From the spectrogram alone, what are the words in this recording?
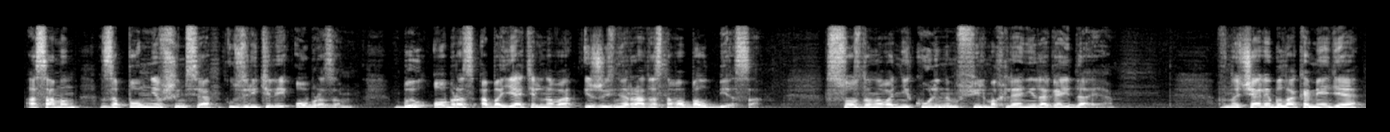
А самым запомнившимся у зрителей образом был образ обаятельного и жизнерадостного балбеса, созданного Никулиным в фильмах Леонида Гайдая. Вначале была комедия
